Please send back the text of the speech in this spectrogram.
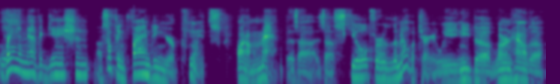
land navigation, uh, something finding your points on a map is a, is a skill for the military. We need to learn how to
